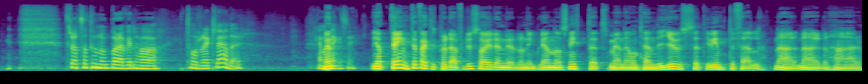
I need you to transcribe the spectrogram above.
Trots att hon nog bara vill ha torra kläder. Kan man Men tänka sig. jag tänkte faktiskt på det där, för du sa ju den redan i början av snittet. Men när hon tände ljuset i Vinterfell. När, när den här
